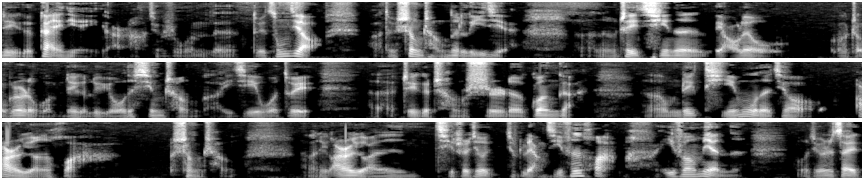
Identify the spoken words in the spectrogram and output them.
这个概念一点啊，就是我们的对宗教啊、对圣城的理解。啊，那么这期呢，聊聊呃整个的我们这个旅游的行程啊，以及我对呃这个城市的观感。呃，我们这个题目呢叫二元化圣城啊，这个二元其实就就两极分化嘛。一方面呢，我觉得在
